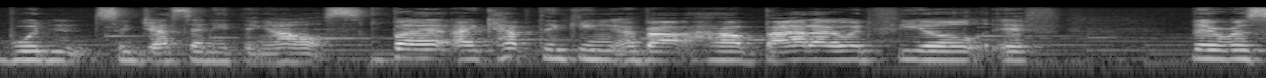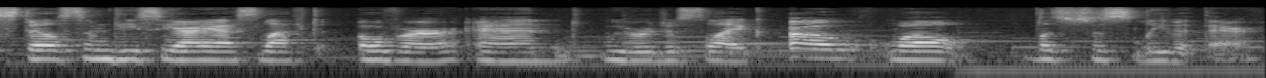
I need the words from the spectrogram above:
wouldn't suggest anything else. But I kept thinking about how bad I would feel if there was still some DCIS left over and we were just like, oh, well, let's just leave it there.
